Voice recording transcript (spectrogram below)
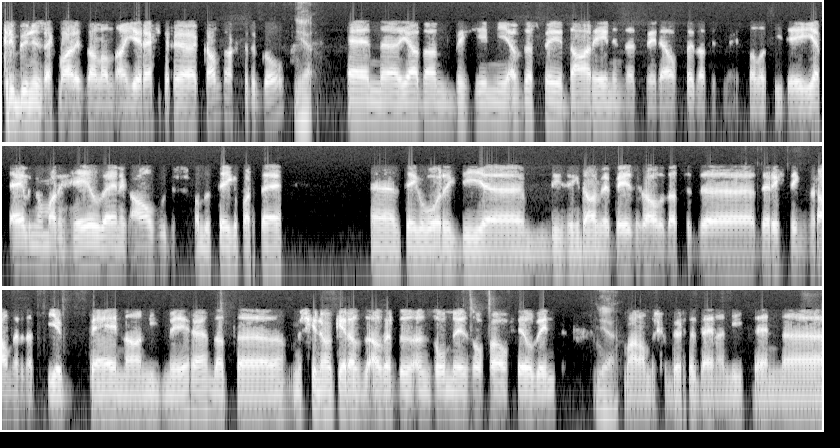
tribune zeg maar, is dan aan, aan je rechterkant achter de goal. Ja. En ja, dan begin je, of dan speel je daarheen in de tweede helft. Dat is meestal het idee. Je hebt eigenlijk nog maar heel weinig aanvoerders van de tegenpartij tegenwoordig die, die zich daarmee bezighouden dat ze de, de richting veranderen. Dat zie je bijna niet meer. Hè. Dat, misschien nog een keer als, als er een zon is of, of veel wind. Ja. Maar anders gebeurt het bijna niet. En eh,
